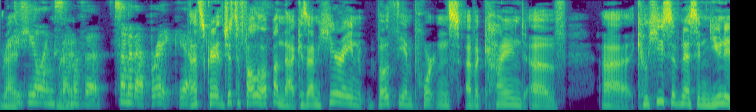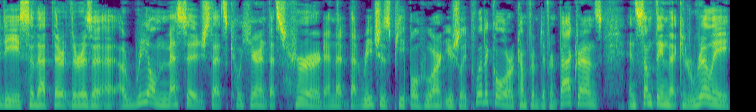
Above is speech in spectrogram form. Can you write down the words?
right. to healing some right. of the, some of that break. Yeah. That's great. Just to follow up on that, because I'm hearing both the importance of a kind of, uh, cohesiveness and unity so that there, there is a, a real message that's coherent, that's heard and that, that reaches people who aren't usually political or come from different backgrounds and something that could really,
